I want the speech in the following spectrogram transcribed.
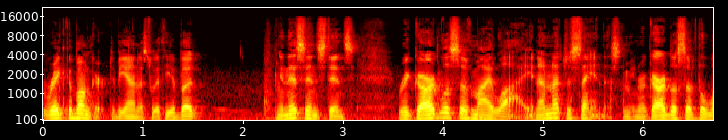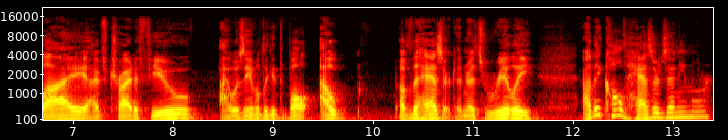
rake the bunker, to be honest with you. But in this instance, regardless of my lie, and I'm not just saying this, I mean, regardless of the lie, I've tried a few. I was able to get the ball out of the hazard. And it's really, are they called hazards anymore?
